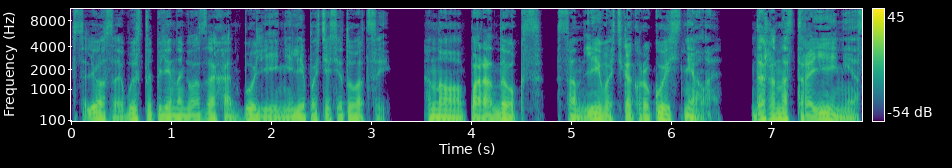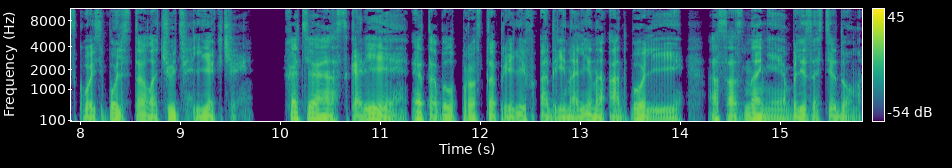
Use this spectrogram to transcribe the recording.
Слезы выступили на глазах от боли и нелепости ситуации. Но парадокс, сонливость как рукой сняла. Даже настроение сквозь боль стало чуть легче. Хотя, скорее, это был просто прилив адреналина от боли и осознания близости дома.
